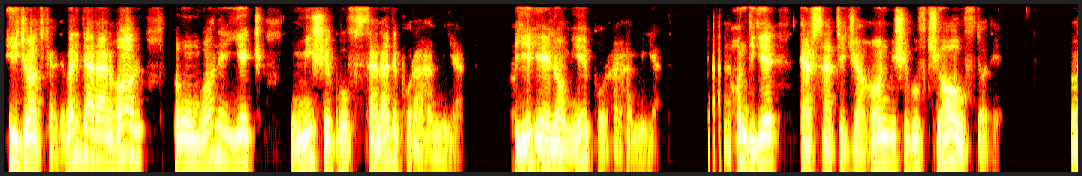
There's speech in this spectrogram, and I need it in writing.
ایجاد کرده. ولی در هر حال به عنوان یک میشه گفت سند پر اهمیت یک اعلامیه پر اهمیت. الان دیگه در سطح جهان میشه گفت جا افتاده و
